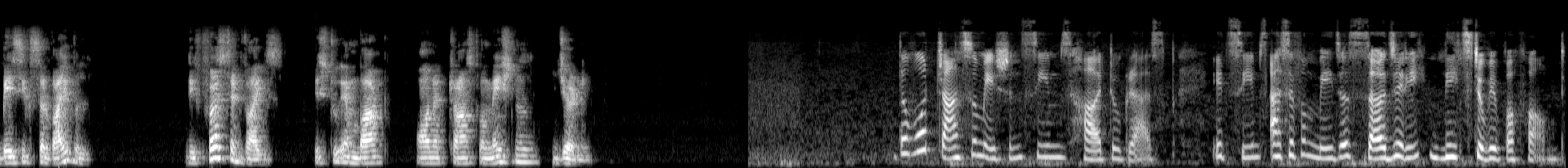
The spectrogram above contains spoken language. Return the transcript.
basic survival? The first advice is to embark on a transformational journey. The word transformation seems hard to grasp. It seems as if a major surgery needs to be performed.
